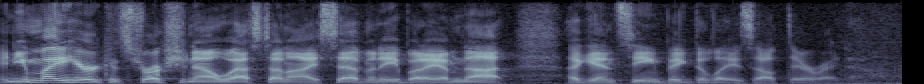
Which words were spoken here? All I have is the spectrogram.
And you might hear construction out west on I-70, but I am not, again, seeing big delays out there right now.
